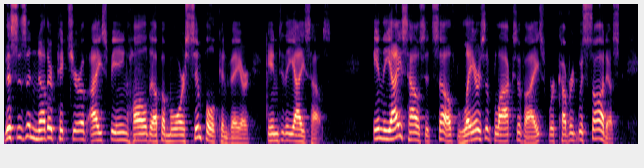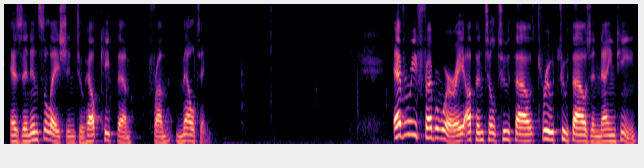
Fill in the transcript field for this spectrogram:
This is another picture of ice being hauled up a more simple conveyor into the ice house. In the ice house itself, layers of blocks of ice were covered with sawdust as an insulation to help keep them from melting. Every February up until 2000, through 2019,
